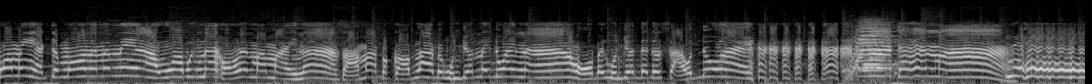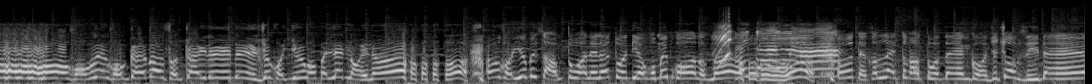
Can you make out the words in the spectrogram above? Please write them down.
ว่าไม่อยากจะมอแล้วนะเนี่ยว่าเพิ่งได้ของเล่นมาใหม่นะสามารถประกอบร่างเป็นหุ่นยนต์ได้ด้วยนะโหเป็นหุ่นยนต์ไดโนเสาร์ด้วยอ่าเจอกันมาโอ้โหของเล่นของแกน่าสนใจดี ดิฉันขอยืมเอาไปเล่นหน่อยนะเอาขอยืมไปสามตัวเลยนะ ตัวเดียวคงไม่พอหรอกนะไม่ได้นะโอ้แต่ก็แรกต้องเอาตัวแดงก่อนฉันชอบสีแดง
